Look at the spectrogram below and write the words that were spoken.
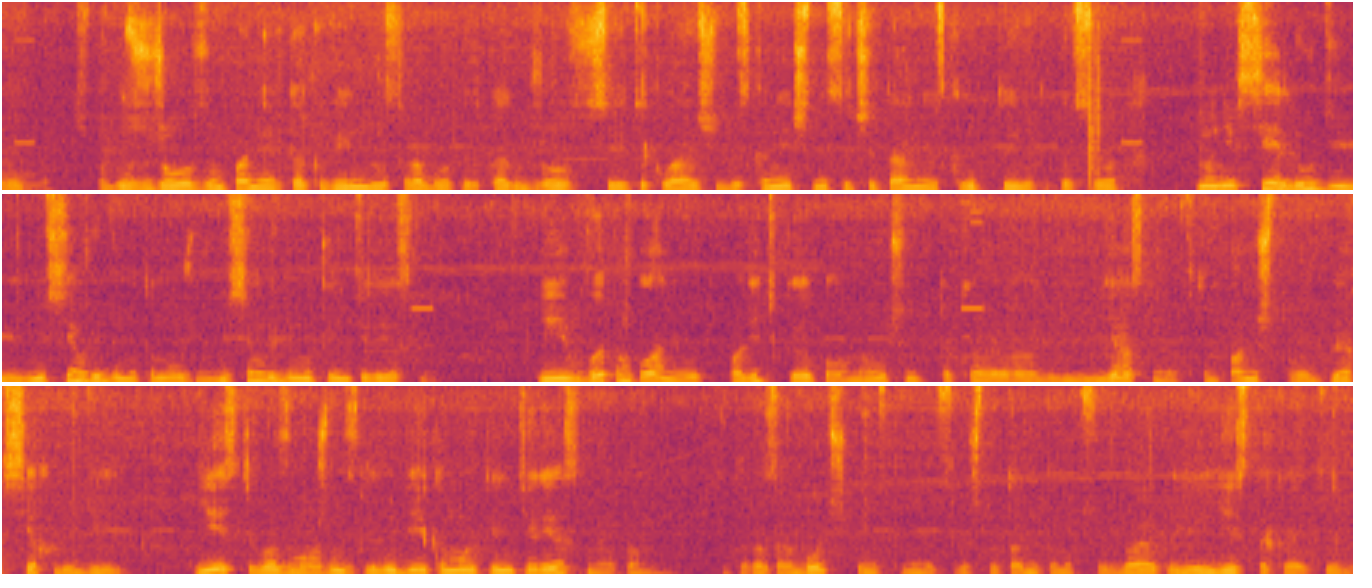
Ага. Чтобы с JAWS понять, как Windows работает, как JAWS, все эти клавиши, бесконечные сочетания, скрипты, вот это все. Но не все люди, не всем людям это нужно, не всем людям это интересно. И в этом плане вот политика Apple, она очень такая ясная, в том плане, что для всех людей есть возможность для людей, кому это интересно, там, это разработчиками становятся или что-то они там обсуждают, и есть такая тема.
